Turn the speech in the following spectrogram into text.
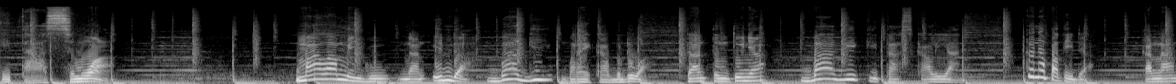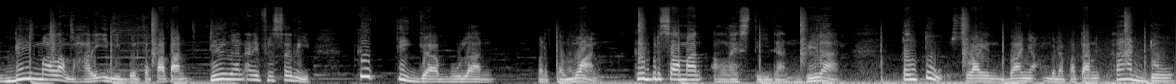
kita semua. Malam minggu nan indah bagi mereka berdua dan tentunya bagi kita sekalian. Kenapa tidak? Karena di malam hari ini bertepatan dengan anniversary ketiga bulan pertemuan kebersamaan Lesti dan Bilar. Tentu selain banyak mendapatkan kado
